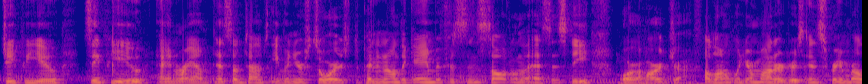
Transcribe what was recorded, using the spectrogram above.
GPU, CPU, and RAM, and sometimes even your storage depending on the game if it's installed on the SSD or a hard drive, along with your monitors and screen re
